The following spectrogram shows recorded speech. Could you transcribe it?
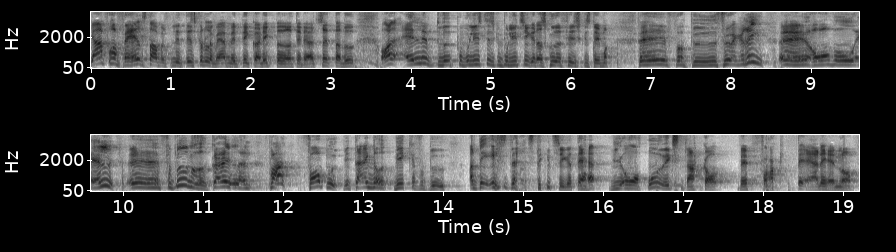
Jeg er fra Falster, men det skal du lade være med. Det gør det ikke bedre, det der. Sæt dig ned. Og alle du ved, populistiske politikere, der skal ud og fiske stemmer. Øh, forbyde fyrkeri. Øh, overvåge alle. Øh, forbyde noget. Gør et eller andet. Bare forbud. Der er ikke noget, vi ikke kan forbyde. Og det eneste, der er stensikkert, det er, at vi overhovedet ikke snakker om, hvad fuck det er, det handler om.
